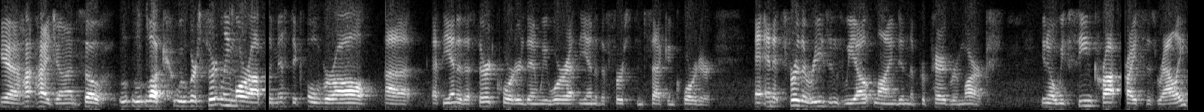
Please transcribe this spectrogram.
Yeah. Hi, John. So look, we're certainly more optimistic overall uh, at the end of the third quarter than we were at the end of the first and second quarter. And it's for the reasons we outlined in the prepared remarks. You know, we've seen crop prices rally.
